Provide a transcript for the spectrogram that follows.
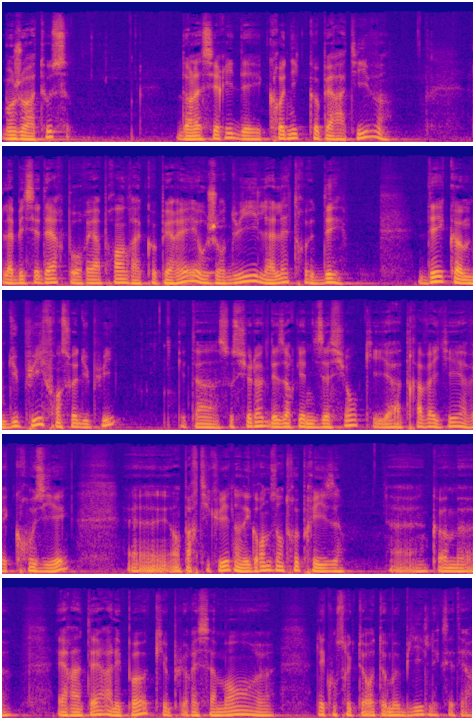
Bonjour à tous. Dans la série des chroniques coopératives, l'abécédaire pour réapprendre à coopérer, aujourd'hui la lettre D. D comme Dupuis, François Dupuis, qui est un sociologue des organisations qui a travaillé avec Crozier, euh, en particulier dans des grandes entreprises. Euh, comme euh, Air Inter à l'époque, plus récemment euh, les constructeurs automobiles, etc.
